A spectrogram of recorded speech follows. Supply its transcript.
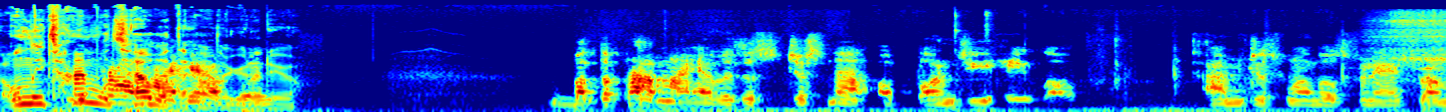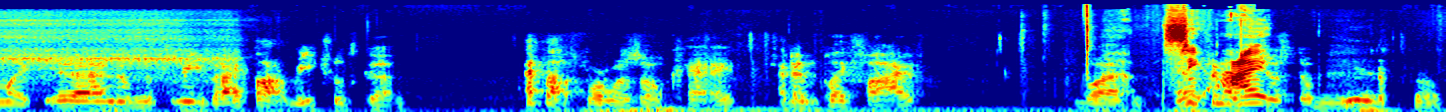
only time will tell what the hell they're gonna do. But the problem I have is it's just not a Bungie Halo. I'm just one of those fanatics where I'm like, yeah, I know the three, but I thought Reach was good. I thought four was okay. I didn't play five. But See, Infinite's I- just a weird approach.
